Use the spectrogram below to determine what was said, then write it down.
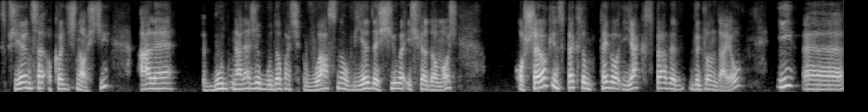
sprzyjające okoliczności, ale należy budować własną wiedzę, siłę i świadomość o szerokim spektrum tego, jak sprawy wyglądają, i, e,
